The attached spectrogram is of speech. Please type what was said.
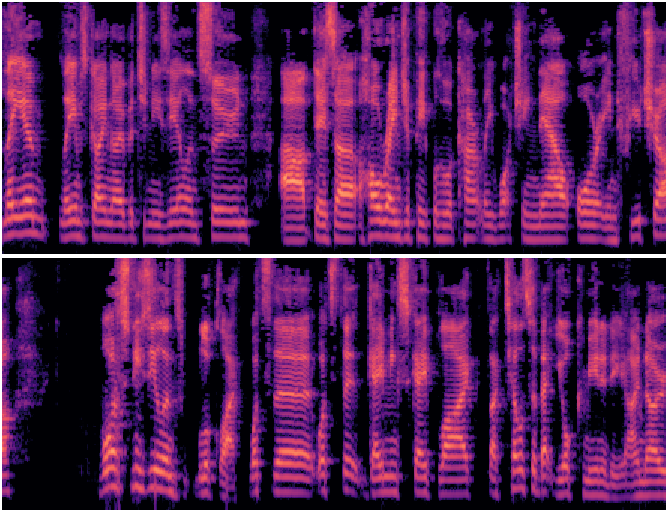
Liam, Liam's going over to New Zealand soon. Uh, there's a whole range of people who are currently watching now or in future. What's New Zealand look like? What's the what's the gaming scape like? Like, tell us about your community. I know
